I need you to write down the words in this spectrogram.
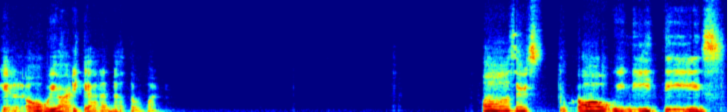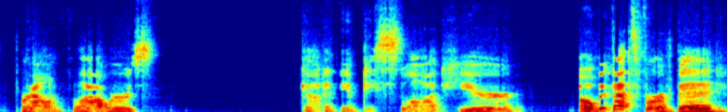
Get it. Oh, we already got another one. Oh, there's. Oh, we need these brown flowers. Got an empty slot here. Oh, but that's for a bed.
